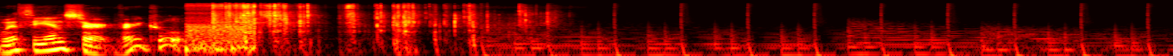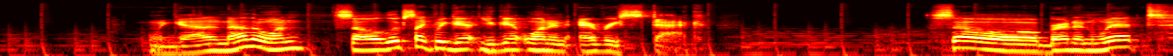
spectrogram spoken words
with the insert. Very cool. We got another one. So it looks like we get you get one in every stack. So Brendan Witt,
